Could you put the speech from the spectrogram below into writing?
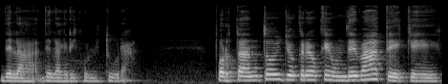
de la, de la, agricultura. Por tanto, yo creo que un debate que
